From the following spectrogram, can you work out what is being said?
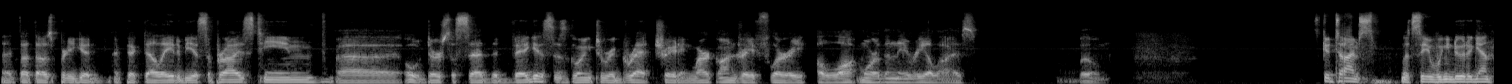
I thought that was pretty good. I picked LA to be a surprise team. Uh, oh, Dursa said that Vegas is going to regret trading Marc Andre Fleury a lot more than they realize. Boom. It's good times. Let's see if we can do it again.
